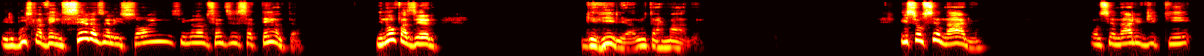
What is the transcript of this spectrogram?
Ele busca vencer as eleições em 1970 e não fazer guerrilha, luta armada. Esse é o cenário. É o cenário de que,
